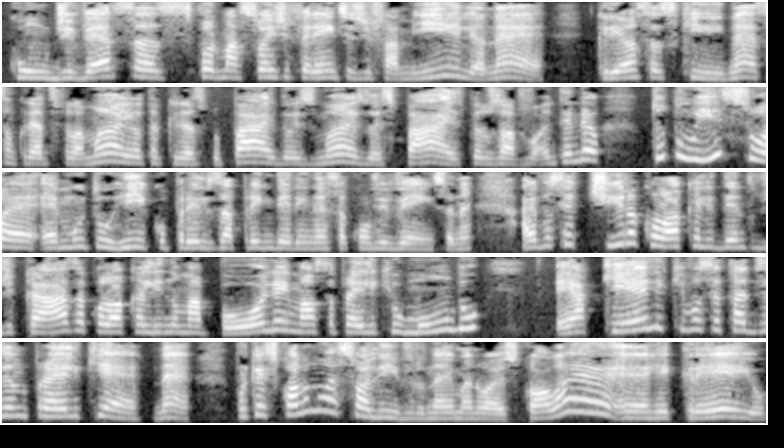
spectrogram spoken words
com diversas formações diferentes de família, né? Crianças que né, são criadas pela mãe, outra criança pelo pai, dois mães, dois pais, pelos avós, entendeu? Tudo isso é, é muito rico para eles aprenderem nessa convivência, né? Aí você tira, coloca ele dentro de casa, coloca ali numa bolha e mostra para ele que o mundo é aquele que você está dizendo para ele que é, né? Porque a escola não é só livro, né, Emanuel? A escola é, é, recreio,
